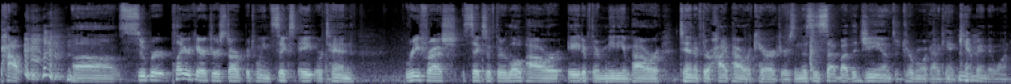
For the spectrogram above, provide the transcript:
power. uh, super player characters start between six, eight, or ten. Refresh six if they're low power, eight if they're medium power, ten if they're high power characters, and this is set by the GM to determine what kind of cam- campaign they want.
